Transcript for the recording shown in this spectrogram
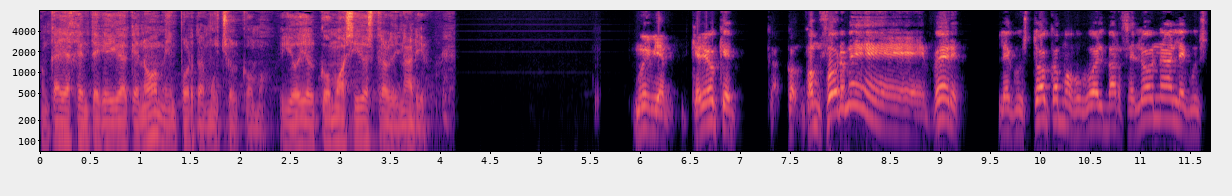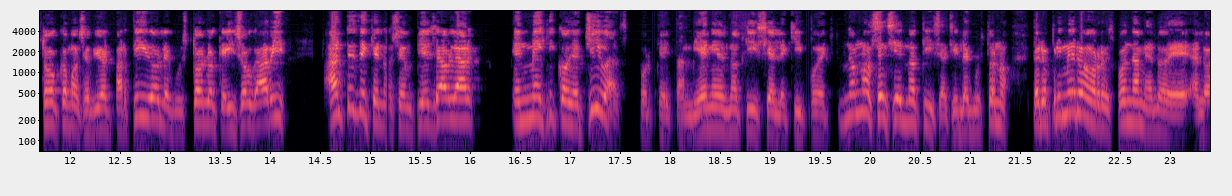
Aunque haya gente que diga que no, me importa mucho el cómo. Y hoy el cómo ha sido extraordinario. Muy bien, creo que conforme, Fer, le gustó cómo jugó el Barcelona, le gustó cómo se vio el partido, le gustó lo que hizo Gaby. Antes de que nos empiece a hablar en México de Chivas, porque también es noticia el equipo de No, no sé si es noticia, si le gustó o no, pero primero respóndame a lo de a lo,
